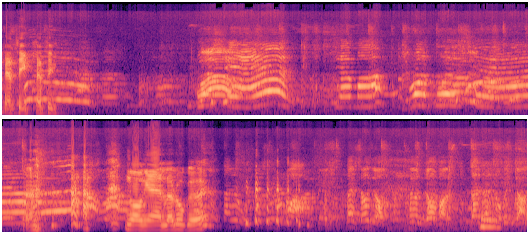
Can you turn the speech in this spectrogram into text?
แพทริกแพทริก 哇！钱，钱吗？我不行。 งอแงแล้วลูกเอ้ย 但是我说实话， 但小脚，小脚你知道吗？但是我跟你讲，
